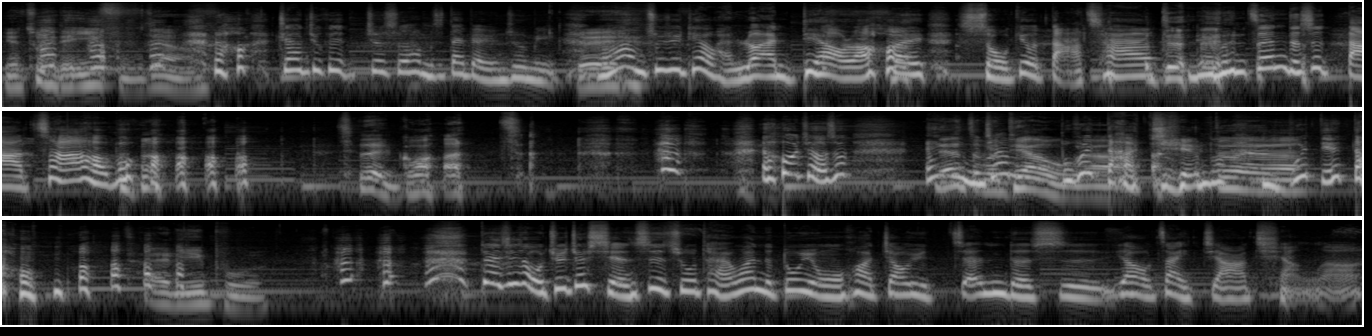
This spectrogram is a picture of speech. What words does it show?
原住民的衣服，这样 然后这样就可以就说他们是代表原住民，然后他们出去跳舞还乱跳，然后还手给我打叉，你们真的是打叉好不好？真的很夸张。然后我就想说，哎、你们这样不会打结吗？你不会跌倒吗？太离谱了。对，其实我觉得就显示出台湾的多元文化教育真的是要再加强啊。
